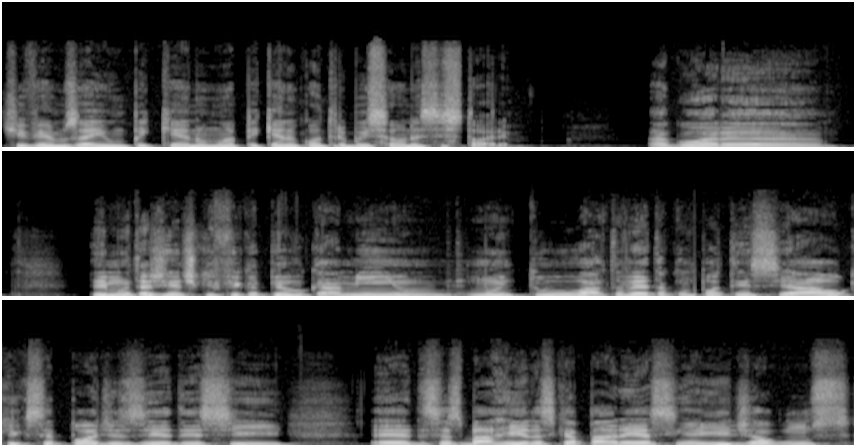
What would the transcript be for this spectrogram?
tivemos aí um pequeno, uma pequena contribuição nessa história. Agora, tem muita gente que fica pelo caminho, muito atleta com potencial. O que, que você pode dizer desse, é, dessas barreiras que aparecem aí, de alguns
